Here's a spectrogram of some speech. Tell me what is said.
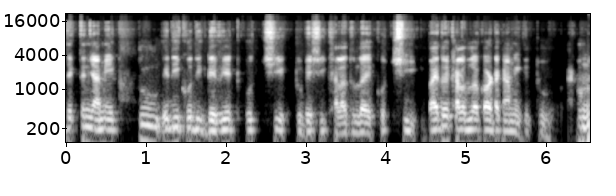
দেখতেন যে আমি একটু এদিক ওদিক ডেভিয়েট করছি, একটু বেশি খেলাধুলায় করছি। বাইরে খেলাধুলা করাটাকে আমি কিন্তু এখন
